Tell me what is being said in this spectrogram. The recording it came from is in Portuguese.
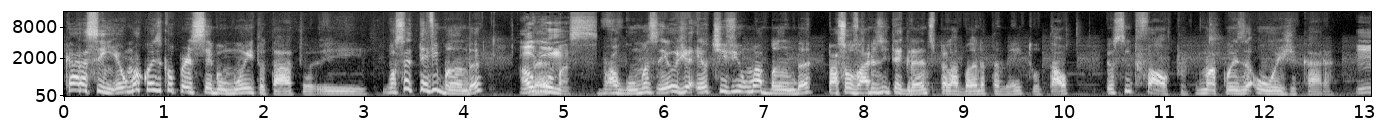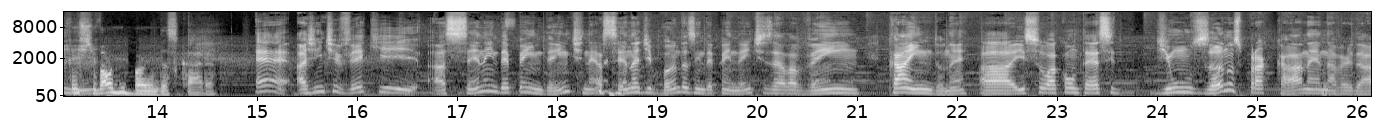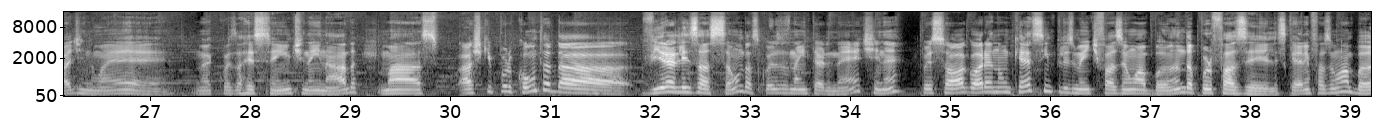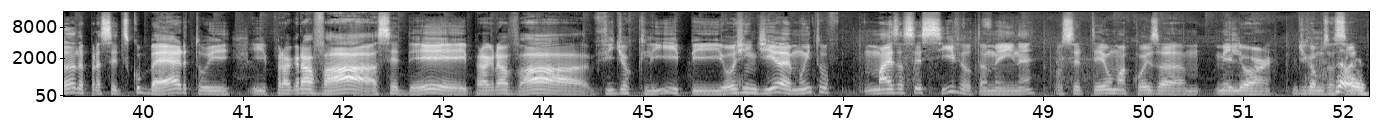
Cara, assim, é uma coisa que eu percebo muito, Tato, e você teve banda, Algumas. Algumas. Eu, eu tive uma banda, passou vários integrantes pela banda também, tudo tal. Eu sinto falta de uma coisa hoje, cara. Uhum. Festival de bandas, cara. É, a gente vê que a cena independente, né? A cena de bandas independentes, ela vem caindo, né? Ah, isso acontece de uns anos pra cá, né? Na verdade, não é, não é coisa recente nem nada, mas acho que por conta da viralização das coisas na internet, né? O pessoal agora não quer simplesmente fazer uma banda por fazer, eles querem fazer uma banda pra ser descoberto e, e para gravar CD, e para gravar videoclipe. E hoje em dia é muito mais acessível também, né? Você ter uma coisa melhor, digamos assim. Não, é-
